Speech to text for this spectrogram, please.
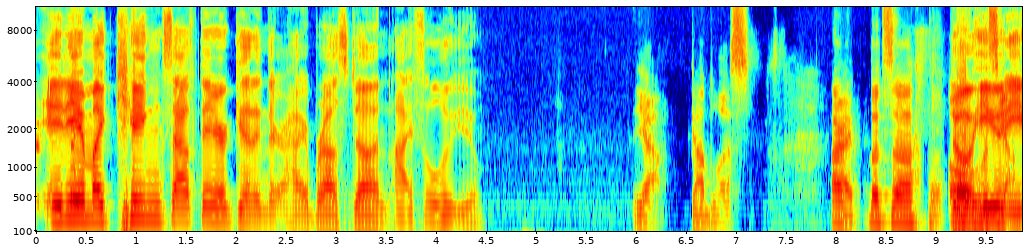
any of my kings out there getting their eyebrows done, I salute you. yeah. God bless. All right, let's uh. No, oh, let's he, he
